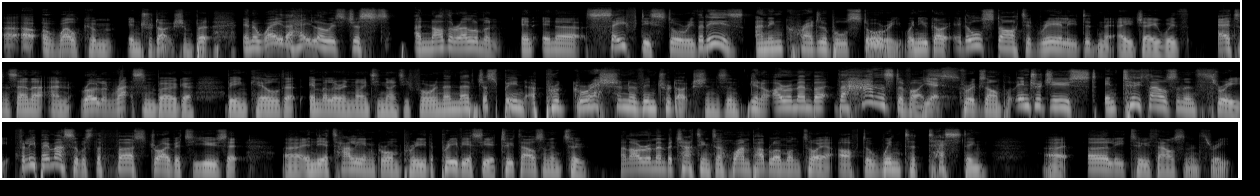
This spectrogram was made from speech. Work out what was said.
a, a welcome introduction. But in a way, the Halo is just another element in, in a safety story that is an incredible story. When you go, it all started really, didn't it, AJ, with Ayrton Senna and Roland Ratzenberger being killed at Imola in 1994. And then there've just been a progression of introductions. And, you know, I remember the HANS device, yes. for example, introduced in 2003. Felipe Massa was the first driver to use it uh, in the Italian Grand Prix the previous year, 2002. And I remember chatting to Juan Pablo Montoya after winter testing, uh, early 2003.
